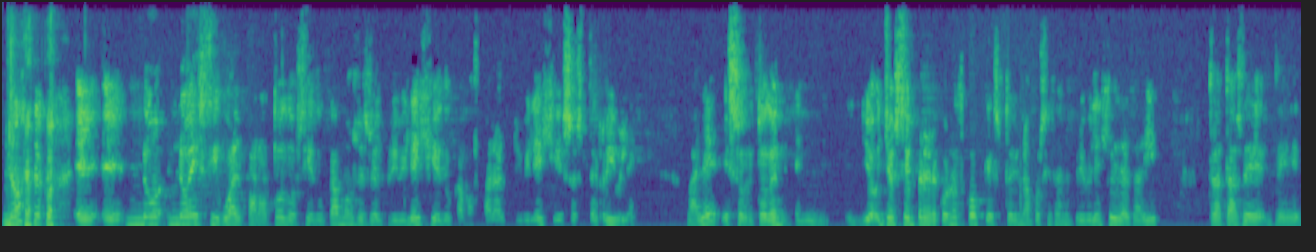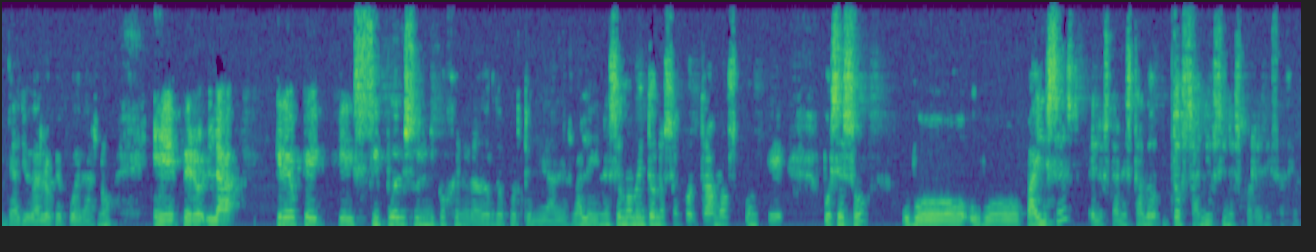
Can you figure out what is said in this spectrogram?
¿no? Eh, ¿no? no, es igual para todos. Si educamos desde el privilegio, educamos para el privilegio, y eso es terrible. ¿Vale? Y sobre todo, en, yo, yo, siempre reconozco que estoy en una posición de privilegio y desde ahí tratas de, de, de ayudar lo que puedas, ¿no? pero la, creo que, sí puede ser el único generador de oportunidades, ¿vale? En ese momento nos encontramos con que, pues eso, hubo, hubo países en los que han estado dos años sin escolarización.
